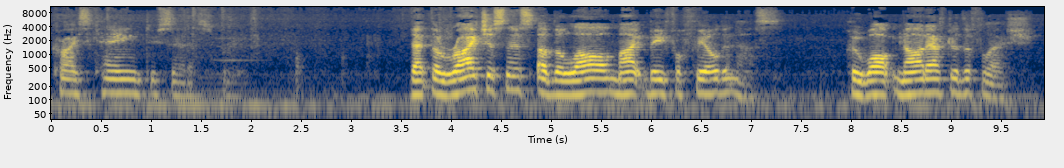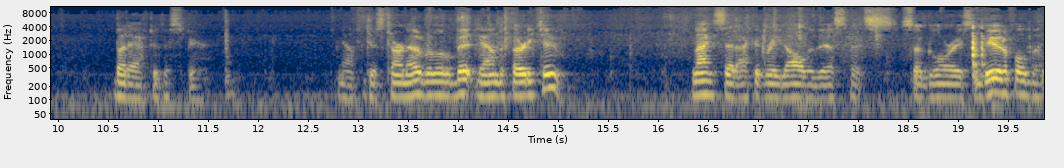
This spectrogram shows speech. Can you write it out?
Christ came to set us free. That the righteousness of the law might be fulfilled in us, who walk not after the flesh, but after the Spirit. Now, just turn over a little bit down to 32. Like I said, I could read all of this. That's so glorious and beautiful, but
